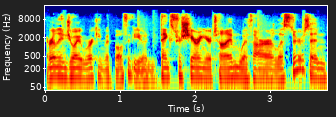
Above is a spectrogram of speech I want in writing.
I really enjoy working with both of you, and thanks for sharing your time with our listeners. And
